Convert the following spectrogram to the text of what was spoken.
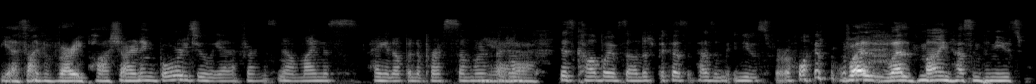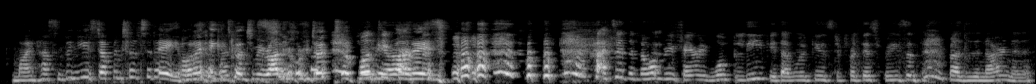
Yes, I have a very posh ironing board. do, yeah, in fairness. Now, mine is hanging up in a press somewhere. I don't, Yeah. there's cobwebs on it because it hasn't been used for a while. Well, well, mine hasn't been used. Mine hasn't been used up until today, but I think it's going to be rather productive from here on in. I said the laundry fairy won't believe you that we've used it for this reason rather than ironing it.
